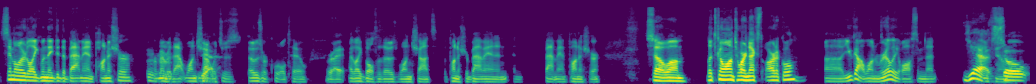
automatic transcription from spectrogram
Similar to like when they did the Batman Punisher. Mm-hmm. Remember that one shot, yeah. which was those were cool too. Right. I like both of those one shots, the Punisher Batman and, and Batman Punisher. So um let's go on to our next article. Uh you got one really awesome that yeah, you know. so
